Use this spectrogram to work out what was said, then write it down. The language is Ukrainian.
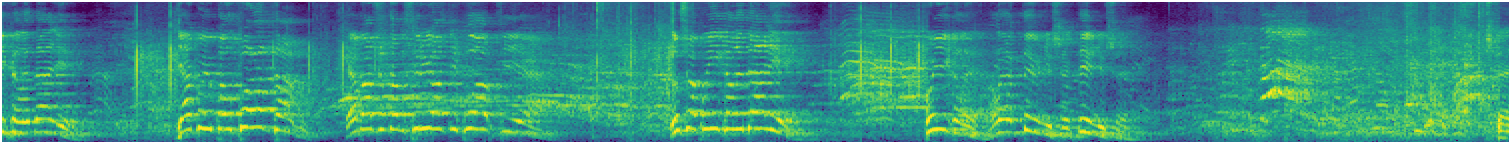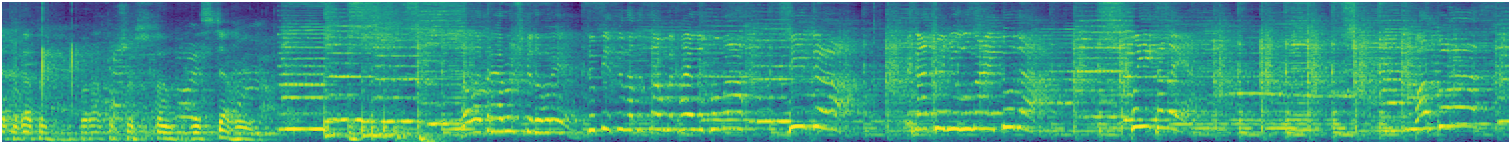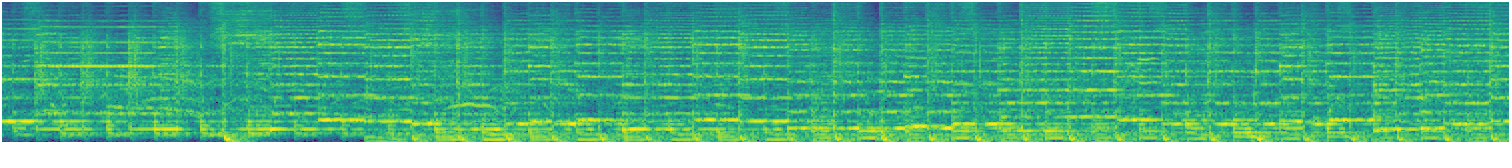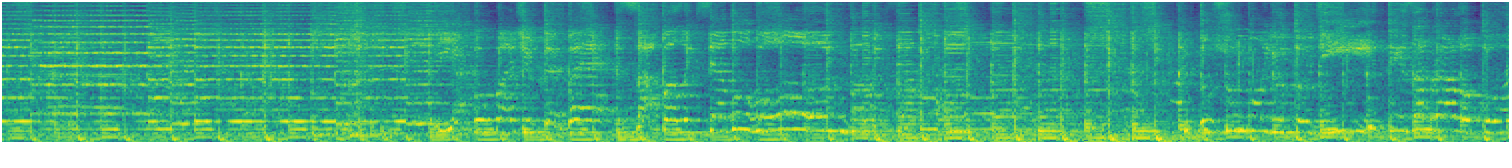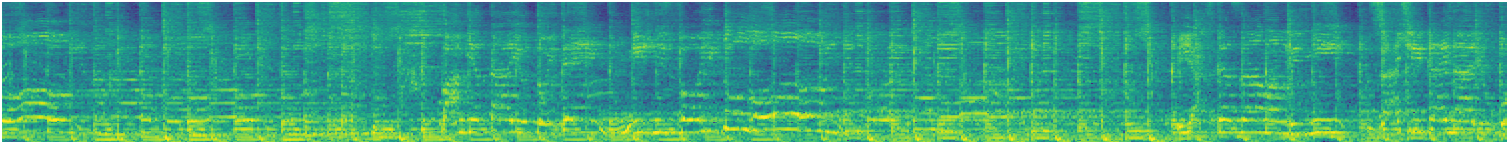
Їхали далі. Дякую балконтам! Я бачу, там серйозні хлопці є. Ну що, поїхали далі? Поїхали, але активніше, активніше. Чекайте, дати оператор щось там не стягує. Але три ручки догори. Цю пісню написав Михайло Хома. Сіка! Яка сьогодні лунає туди! чекай на любов.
